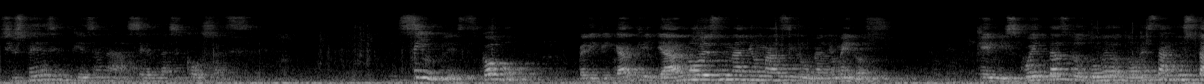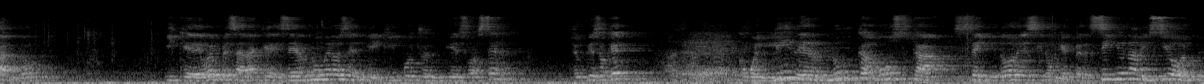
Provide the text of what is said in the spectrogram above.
Si ustedes empiezan a hacer las cosas simples, como verificar que ya no es un año más, sino un año menos, que mis cuentas, los números no me están gustando y que debo empezar a crecer números en mi equipo, yo empiezo a hacer. ¿Yo empiezo qué? Como el líder nunca busca seguidores, sino que persigue una visión,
